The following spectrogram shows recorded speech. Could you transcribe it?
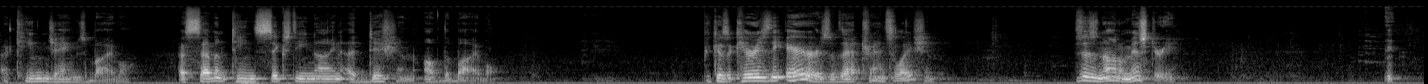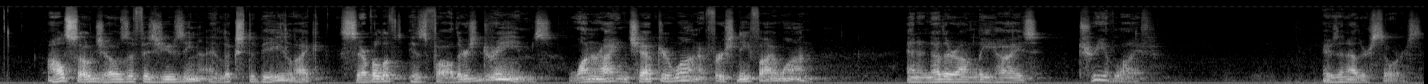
a King James Bible, a 1769 edition of the Bible because it carries the errors of that translation. This is not a mystery. Also, Joseph is using, it looks to be like several of his father's dreams. One right in chapter 1 of 1 Nephi 1, and another on Lehi's tree of life. There's another source.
